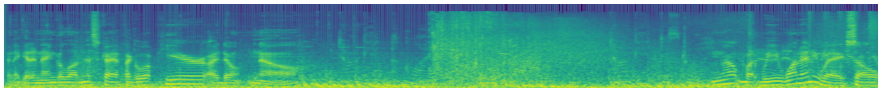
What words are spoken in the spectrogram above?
Can I get an angle on this guy if I go up here? I don't know. No, but we won anyway, so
